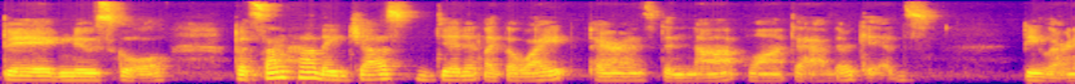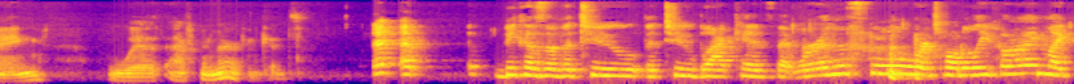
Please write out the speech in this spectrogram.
big new school. But somehow they just didn't, like the white parents did not want to have their kids be learning with African American kids. Because of the two the two black kids that were in the school were totally fine. Like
